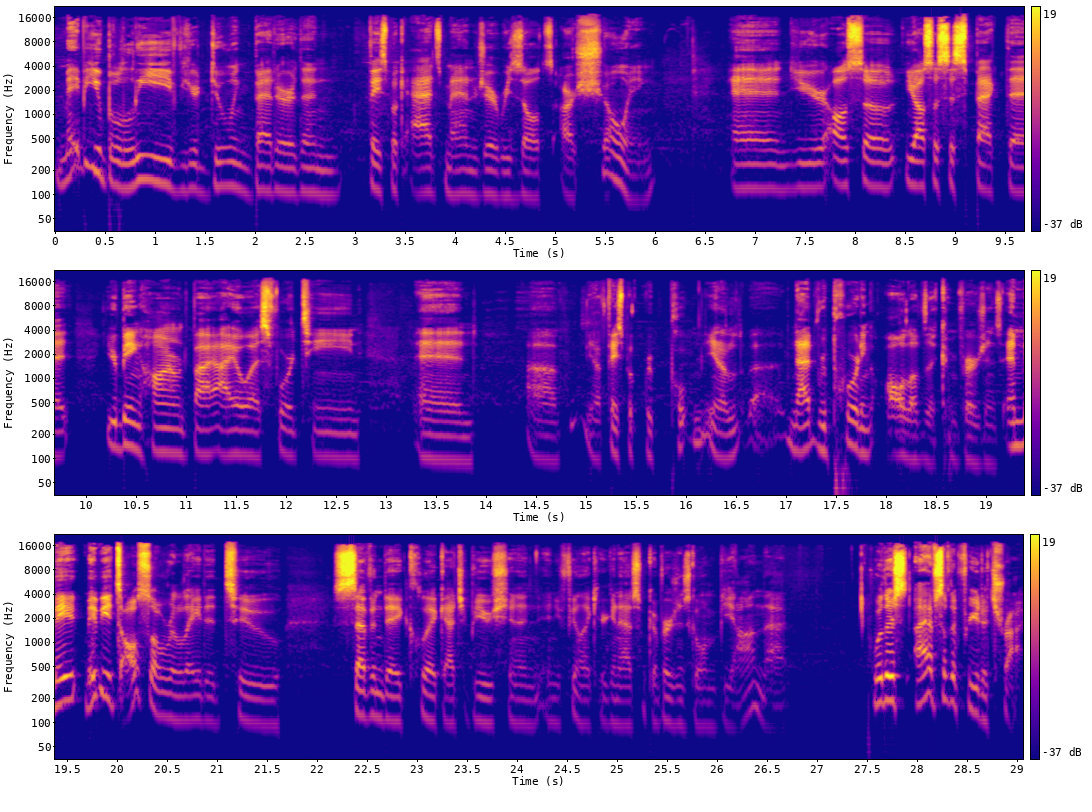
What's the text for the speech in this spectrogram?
maybe you believe you're doing better than Facebook Ads Manager results are showing, and you're also you also suspect that you're being harmed by iOS 14 and uh, you know Facebook report you know uh, not reporting all of the conversions. And may, maybe it's also related to seven day click attribution and, and you feel like you're going to have some conversions going beyond that. Well there's I have something for you to try.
